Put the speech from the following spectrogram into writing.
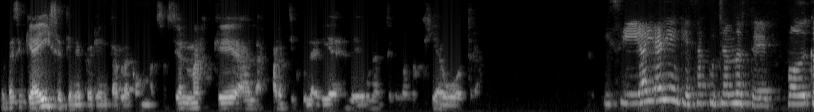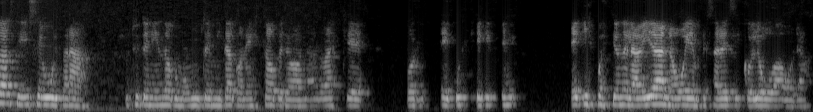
Me parece que ahí se tiene que orientar la conversación más que a las particularidades de una tecnología u otra. Y si hay alguien que está escuchando este podcast y dice, uy, pará, yo estoy teniendo como un temita con esto, pero la verdad es que por cuestión de la vida no voy a empezar el psicólogo ahora.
